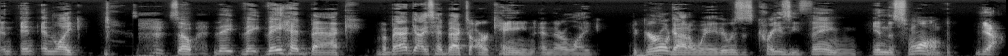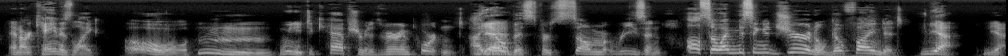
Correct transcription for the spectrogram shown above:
and and and like, so they they they head back. The bad guys head back to Arcane, and they're like, the girl got away. There was this crazy thing in the swamp. Yeah. and Arcane is like. Oh, hmm. We need to capture it. It's very important. I Yeah. know this for some reason. Also, I'm missing a journal. Go find it. yeah, yeah.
